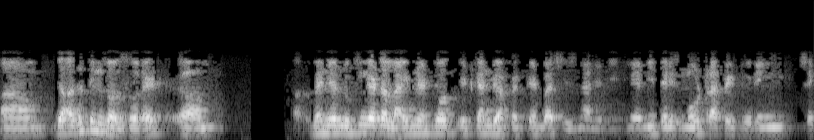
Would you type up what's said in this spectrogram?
Um, the other things also, right? Um, when you're looking at a live network, it can be affected by seasonality. Maybe there is more traffic during say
